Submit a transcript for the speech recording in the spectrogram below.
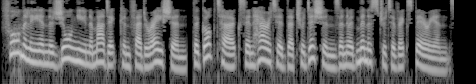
Formerly in the Xiongnu Nomadic Confederation, the Gokturks inherited their traditions and administrative experience.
